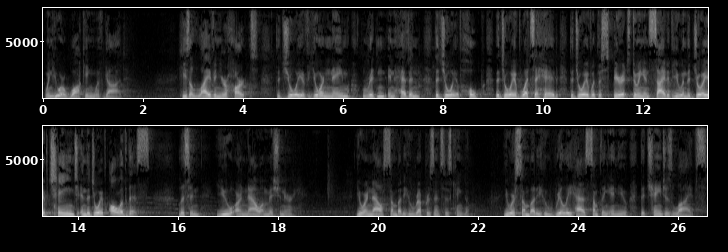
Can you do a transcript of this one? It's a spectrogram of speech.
When you are walking with God, He's alive in your heart the joy of your name written in heaven, the joy of hope, the joy of what's ahead, the joy of what the Spirit's doing inside of you, and the joy of change and the joy of all of this. Listen, you are now a missionary. You are now somebody who represents His kingdom. You are somebody who really has something in you that changes lives.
